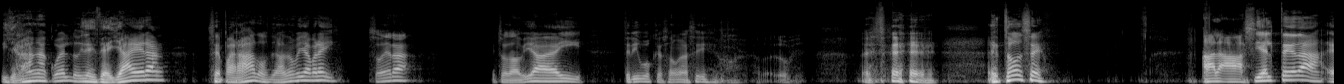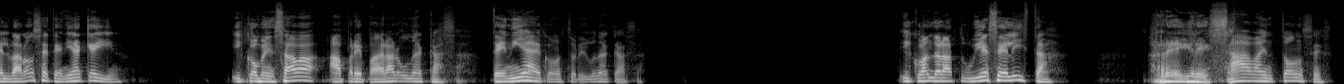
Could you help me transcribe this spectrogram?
Y llegaban a acuerdo. Y desde ya eran separados, ya no había break. Eso era. Y todavía hay tribus que son así. Entonces, a la cierta edad, el varón se tenía que ir y comenzaba a preparar una casa. Tenía que construir una casa. Y cuando la tuviese lista, regresaba entonces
